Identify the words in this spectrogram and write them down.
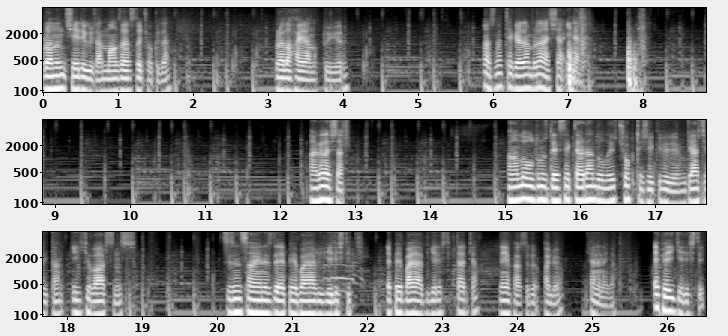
Buranın şeyi de güzel. Manzarası da çok güzel. Burada hayranlık duyuyorum. Sonrasında tekrardan buradan aşağı inelim. Arkadaşlar. Kanalda olduğunuz desteklerden dolayı çok teşekkür ediyorum. Gerçekten iyi ki varsınız. Sizin sayenizde epey bayağı bir geliştik. Epey bayağı bir geliştik derken neye kastediyorum? Alo. Kendine gel. Epey geliştik.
